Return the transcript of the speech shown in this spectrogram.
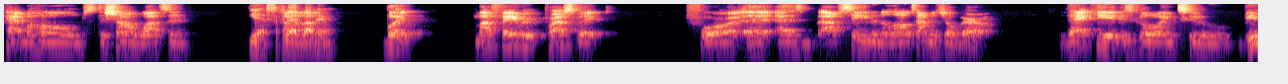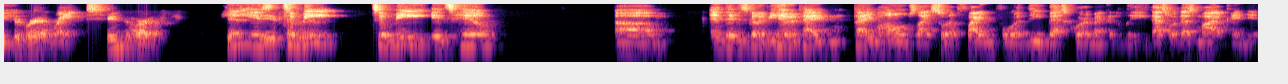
Pat Mahomes, Deshaun Watson. Yes, I forgot about Uh, him. But my favorite prospect for uh, as I've seen in a long time is Joe Burrow. That kid is going to be He's great. He's the real. He Yeah, is to the me. To me, it's him. Um, and then it's going to be him and Patty Patty Mahomes, like sort of fighting for the best quarterback in the league. That's what that's my opinion.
